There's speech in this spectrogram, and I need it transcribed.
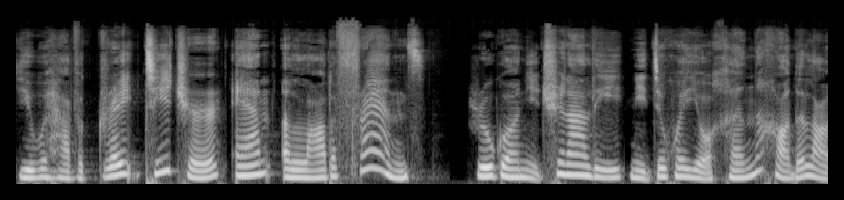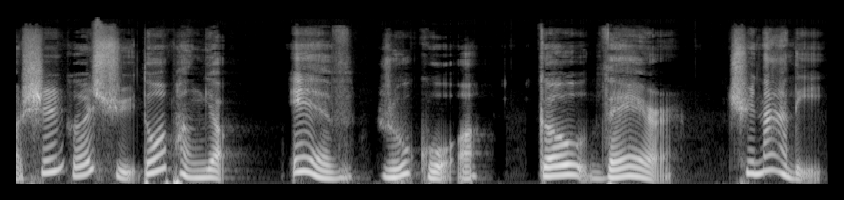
you will have a great teacher and a lot of friends. 如果你去那里，你就会有很好的老师和许多朋友。If 如果 go there 去那里，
